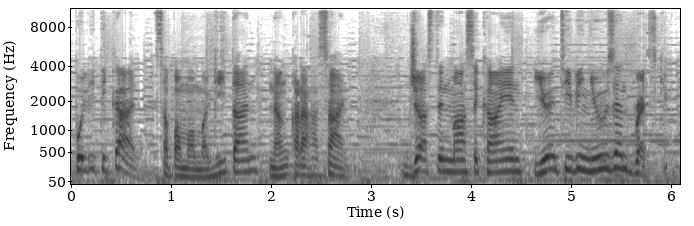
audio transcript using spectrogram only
politikal sa pamamagitan ng karahasan. Justin Masakayan, UNTV News and Rescue.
